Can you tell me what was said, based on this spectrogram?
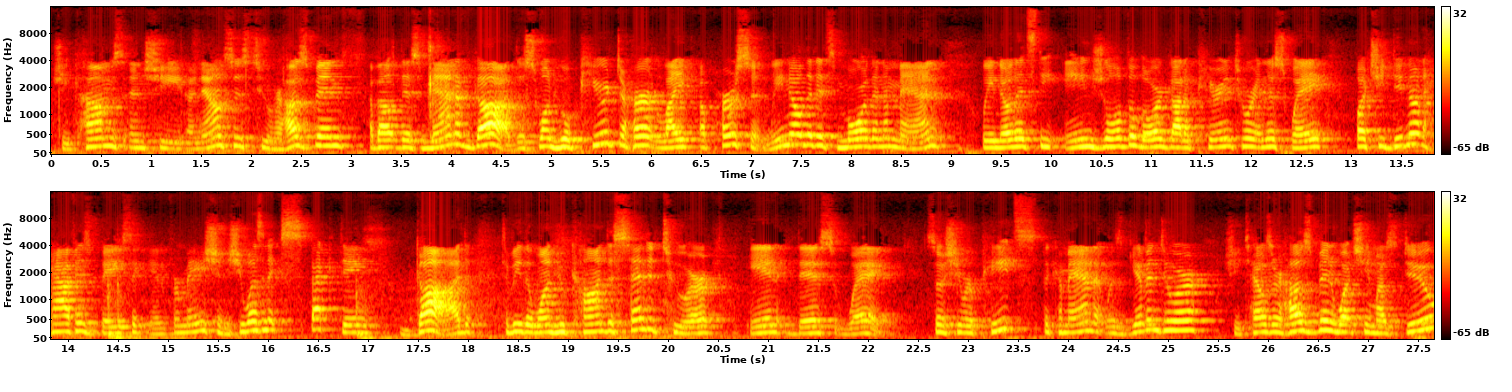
She comes and she announces to her husband about this man of God, this one who appeared to her like a person. We know that it's more than a man. We know that it's the angel of the Lord, God appearing to her in this way, but she did not have his basic information. She wasn't expecting God to be the one who condescended to her in this way. So she repeats the command that was given to her. She tells her husband what she must do.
